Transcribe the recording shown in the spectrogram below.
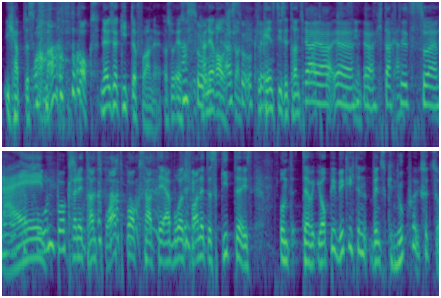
Ich habe das gemacht. Box. Na, ist ja Gitter vorne. Also er so, kann ja rausschauen. So, okay. Du kennst diese Transportboxen. Ja, ja, ja, ja. Ich dachte jetzt so eine Nein, Kartonbox. So eine Transportbox hatte er, wo vorne das Gitter ist. Und der Joppi wirklich, wenn es genug war, ich gesagt so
